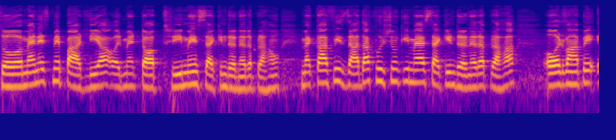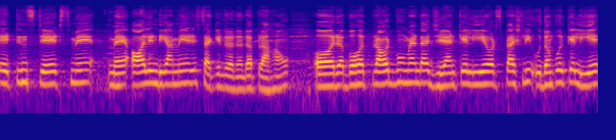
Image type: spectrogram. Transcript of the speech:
so मैंने इसमें पार्ट लिया और मैं टॉप थ्री में सेकंड रनर अप रहा हूँ। मैं काफ़ी ज़्यादा खुश हूँ कि मैं सेकंड रनर अप रहा और वहाँ पे 18 स्टेट्स में मैं ऑल इंडिया में सेकंड रनर अप रहा हूँ। और बहुत प्राउड मूवमेंट है जे के लिए और स्पेशली उधमपुर के लिए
